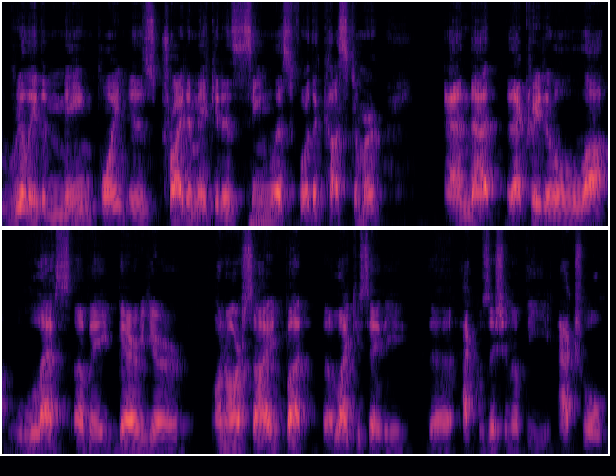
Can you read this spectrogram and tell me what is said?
really the main point is try to make it as seamless for the customer. And that, that created a lot less of a barrier on our side. But uh, like you say, the, the acquisition of the actual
